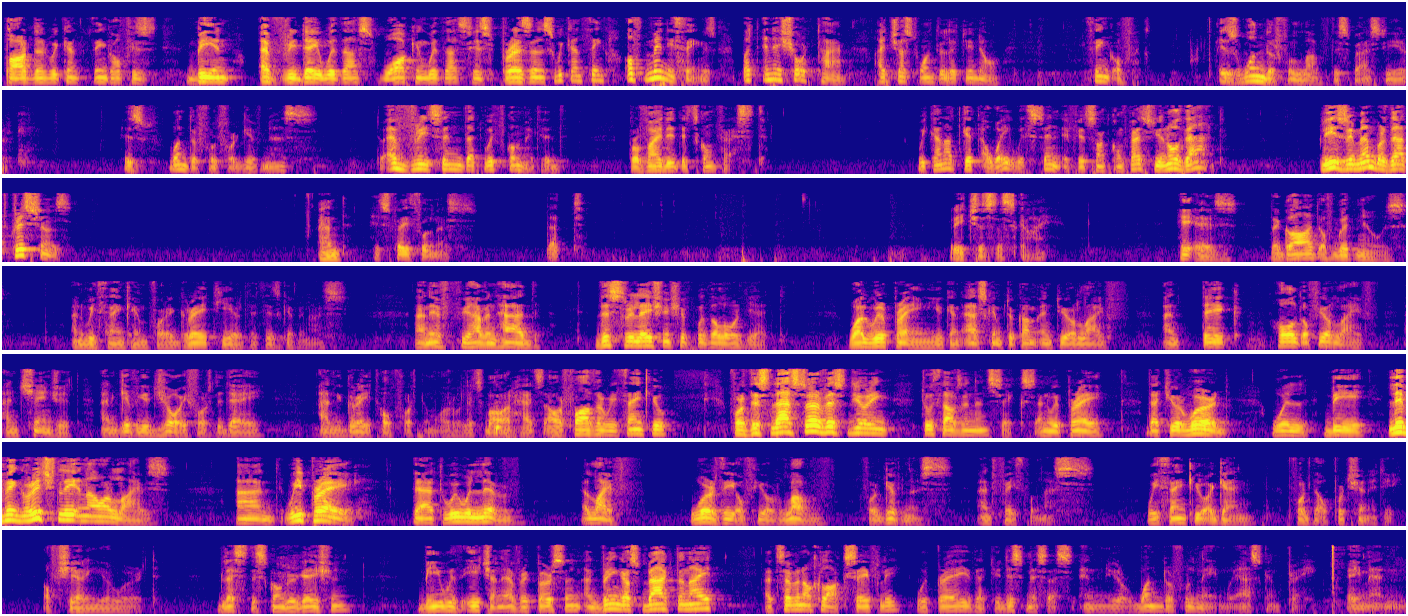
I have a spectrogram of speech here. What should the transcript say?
pardon. We can think of His being every day with us, walking with us, His presence. We can think of many things. But in a short time, I just want to let you know. Think of His wonderful love this past year. His wonderful forgiveness to every sin that we've committed, provided it's confessed. We cannot get away with sin if it's not confessed. You know that. Please remember that, Christians. And his faithfulness that reaches the sky. He is the God of good news. And we thank Him for a great year that He's given us. And if you haven't had this relationship with the Lord yet, while we're praying, you can ask Him to come into your life and take hold of your life and change it and give you joy for today and great hope for tomorrow. Let's bow our heads. Our Father, we thank you for this last service during 2006 and we pray that your word will be living richly in our lives. And we pray that we will live a life worthy of your love, forgiveness, and faithfulness. We thank you again for the opportunity of sharing your word. Bless this congregation. Be with each and every person and bring us back tonight at 7 o'clock safely. We pray that you dismiss us in your wonderful name. We ask and pray. Amen.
